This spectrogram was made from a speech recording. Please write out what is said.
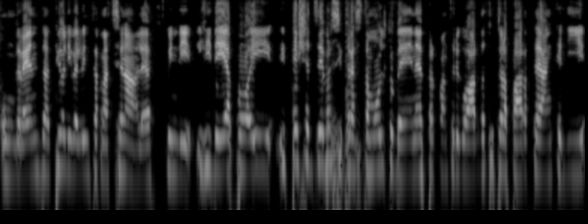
un grant più a livello internazionale. Quindi l'idea poi, il pesce zebra si presta molto bene per quanto riguarda tutta la parte anche di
